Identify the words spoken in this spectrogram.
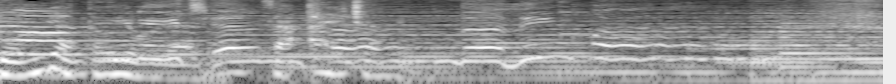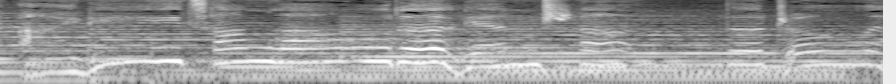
永远都有人在爱着你。爱你苍老的脸上的皱纹。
